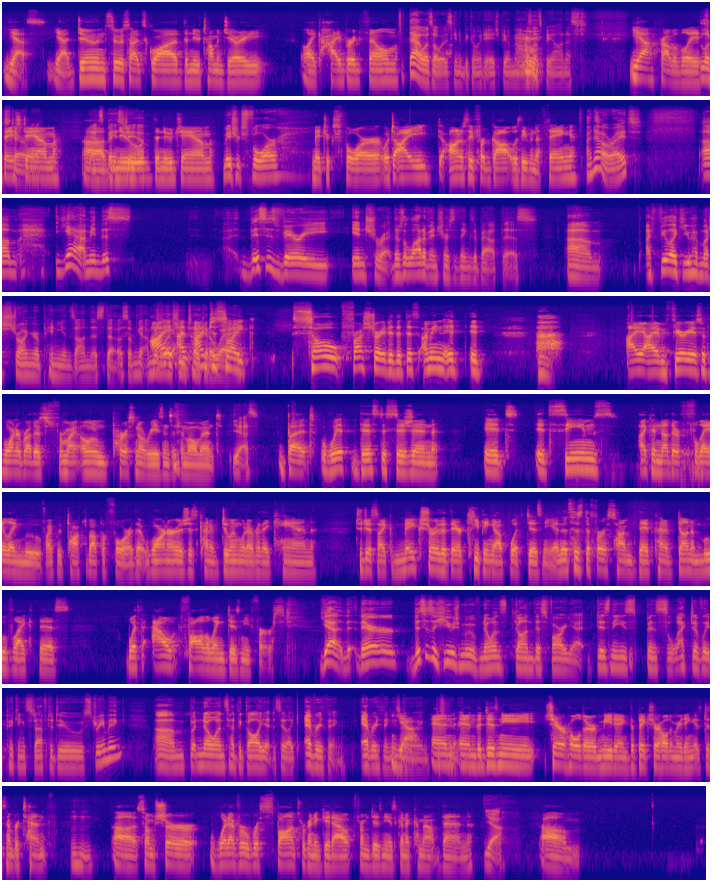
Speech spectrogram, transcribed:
Yes. Yeah, Dune, Suicide Squad, the new Tom and Jerry like hybrid film. That was always going to be going to HBO Max. let's be honest. Yeah, probably. Looks Space terrible. Jam, uh, Yeah, the new Jam. the new Jam. Matrix Four. Matrix Four, which I honestly forgot was even a thing. I know, right? Um, yeah, I mean this. This is very interest. There's a lot of interesting things about this. Um, I feel like you have much stronger opinions on this, though. So I'm gonna, I'm gonna I, let you I'm, take I'm it just like so frustrated that this. I mean, it it. I I'm furious with Warner Brothers for my own personal reasons at the moment. yes. but with this decision, it it seems like another flailing move, like we've talked about before. That Warner is just kind of doing whatever they can to just like make sure that they're keeping up with Disney. And this is the first time that they've kind of done a move like this without following Disney first. Yeah, th- they're. This is a huge move. No one's gone this far yet. Disney's been selectively picking stuff to do streaming, um, but no one's had the gall yet to say like everything, everything is yeah, going. and streaming. and the Disney shareholder meeting, the big shareholder meeting, is December 10th. Mhm. Uh, so I'm sure whatever response we're going to get out from Disney is going to come out then. yeah, Um,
